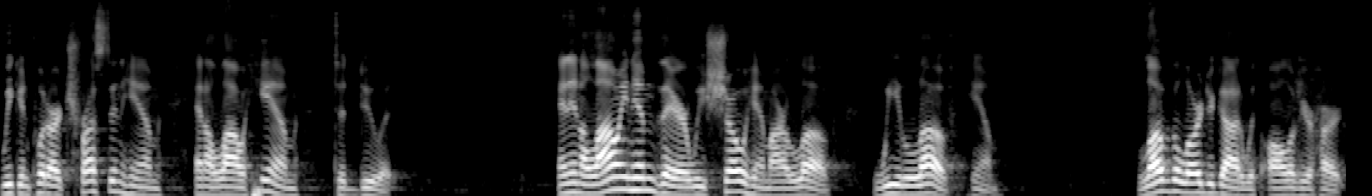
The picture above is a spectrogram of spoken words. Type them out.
we can put our trust in him and allow him to do it. And in allowing him there, we show him our love. We love him. Love the Lord your God with all of your heart.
